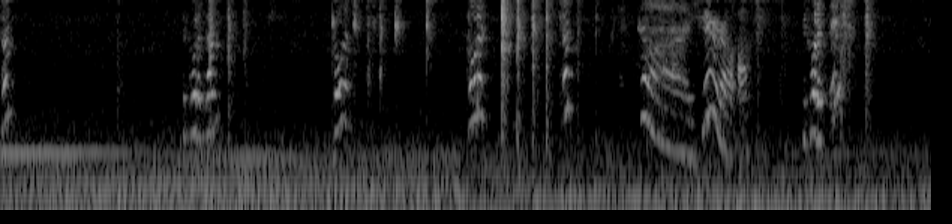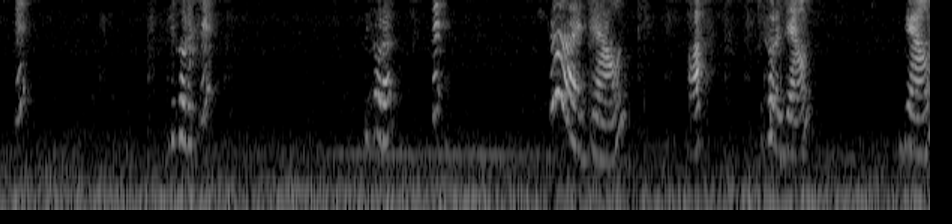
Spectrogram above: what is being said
come. Dakota, come. Dakota. Dakota. Come. Good girl. Off. Dakota, sit. Sit. Dakota, sit. Dakota, sit. Good. Down. Off. Dakota, down. Down.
